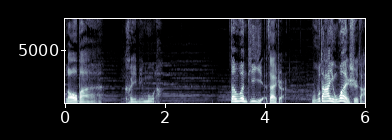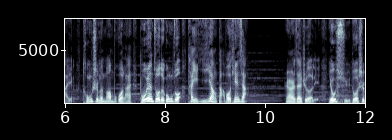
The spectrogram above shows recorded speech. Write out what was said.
老板可以瞑目了。但问题也在这儿，吴答应万事答应，同事们忙不过来，不愿做的工作他也一样打包天下。然而在这里有许多是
